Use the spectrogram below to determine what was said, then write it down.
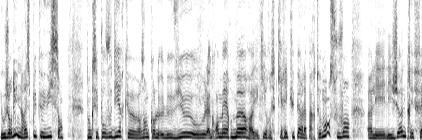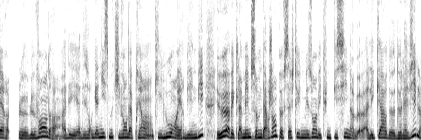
et aujourd'hui il ne reste plus que 800. Donc c'est pour vous dire que par exemple quand le, vieux ou la grand-mère meurt et qui, récupère l'appartement, souvent euh, les, jeunes préfèrent le, le, vendre à des, à des organismes qui vendent après en, qui louent en Airbnb et eux avec la même somme d'argent peuvent s'acheter une maison avec une piscine à l'écart de, de, la ville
